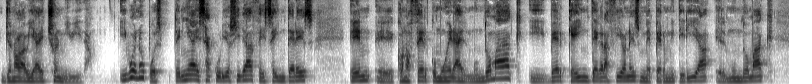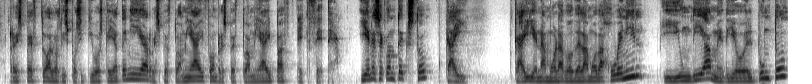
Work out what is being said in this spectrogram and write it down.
yo no lo había hecho en mi vida. Y bueno, pues tenía esa curiosidad, ese interés en eh, conocer cómo era el mundo Mac y ver qué integraciones me permitiría el mundo Mac respecto a los dispositivos que ya tenía, respecto a mi iPhone, respecto a mi iPad, etc. Y en ese contexto caí. Caí enamorado de la moda juvenil y un día me dio el punto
